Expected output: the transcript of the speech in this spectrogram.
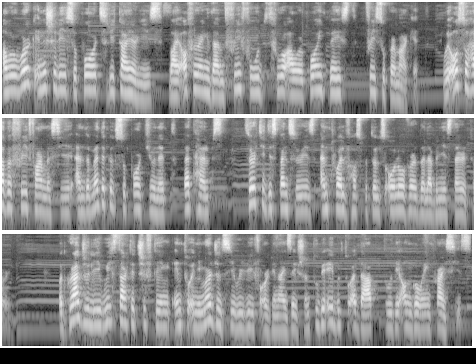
our work initially supports retirees by offering them free food through our point-based free supermarket. We also have a free pharmacy and a medical support unit that helps 30 dispensaries and 12 hospitals all over the Lebanese territory. But gradually, we started shifting into an emergency relief organization to be able to adapt to the ongoing crises.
